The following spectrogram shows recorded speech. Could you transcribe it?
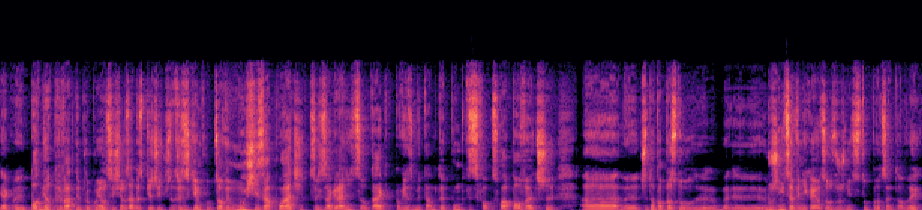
jakby podmiot prywatny próbujący się zabezpieczyć przed ryzykiem kurcowym musi zapłacić coś za granicą, tak? Powiedzmy tam te punkty swa- swapowe, czy, czy to po prostu różnice wynikającą z różnic stóp procentowych.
